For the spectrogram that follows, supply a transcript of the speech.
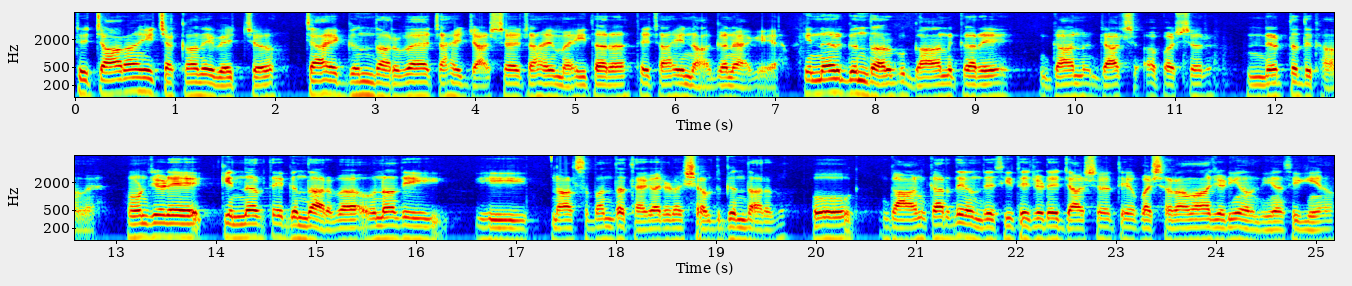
ਤੇ ਚਾਰਾਂ ਹੀ ਚੱਕਾਂ ਦੇ ਵਿੱਚ ਚਾਹੇ ਗੰਧਰਵ ਹੈ, ਚਾਹੇ ਜਸ਼ ਹੈ, ਚਾਹੇ ਮਹੀਤਰ ਹੈ ਤੇ ਚਾਹੇ ਨਾਗਨ ਹੈਗੇ ਆ। ਕਿੰਨਰ ਗੰਧਰਵ ਗਾਨ ਕਰੇ, ਗਨ, ਜਸ਼, ਅਪਸ਼ਰ, ਨਿਰਤ ਦਿਖਾਵੇ। ਹੁਣ ਜਿਹੜੇ ਕਿੰਨਰ ਤੇ ਗੰਧਰਵ ਆ, ਉਹਨਾਂ ਦੀ ਹੀ ਨਾਲ ਸੰਬੰਧਤ ਹੈਗਾ ਜਿਹੜਾ ਸ਼ਬਦ ਗੰਧਰਵ, ਉਹ ਗਾਨ ਕਰਦੇ ਹੁੰਦੇ ਸੀ ਤੇ ਜਿਹੜੇ ਜਸ਼ ਤੇ ਅਪਸ਼ਰਾਵਾਂ ਜਿਹੜੀਆਂ ਹੁੰਦੀਆਂ ਸੀਗੀਆਂ,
